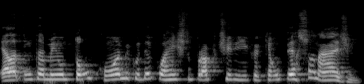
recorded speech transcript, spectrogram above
ela tem também um tom cômico decorrente do próprio Tiririca, que é um personagem.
